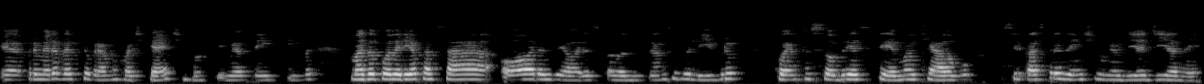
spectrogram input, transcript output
É a primeira vez que eu gravo um podcast, então fiquei meio apreensiva, mas eu poderia passar horas e horas falando tanto do livro quanto sobre esse tema, que é algo que se faz presente no meu dia a dia, né?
